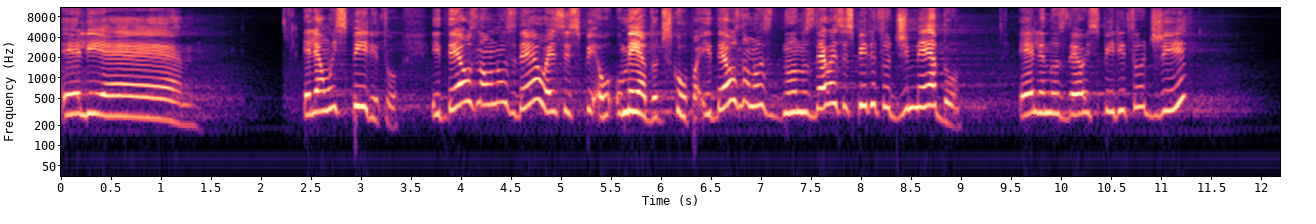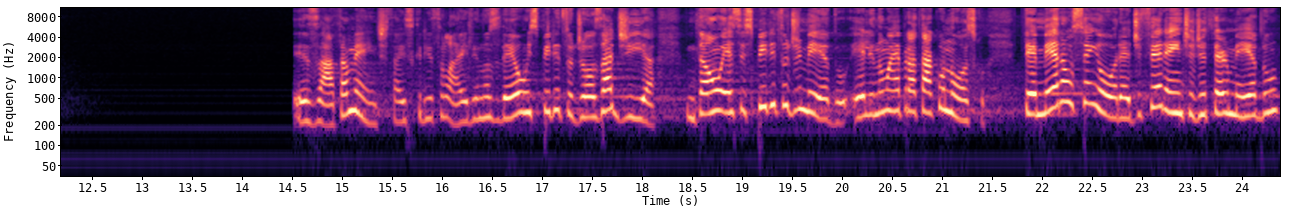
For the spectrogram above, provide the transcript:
ele é, ele é um espírito. E Deus não nos deu esse o medo, desculpa. E Deus não nos, não nos deu esse espírito de medo. Ele nos deu o espírito de Exatamente, está escrito lá. Ele nos deu um espírito de ousadia. Então, esse espírito de medo, ele não é para estar tá conosco. Temer ao Senhor é diferente de ter medo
